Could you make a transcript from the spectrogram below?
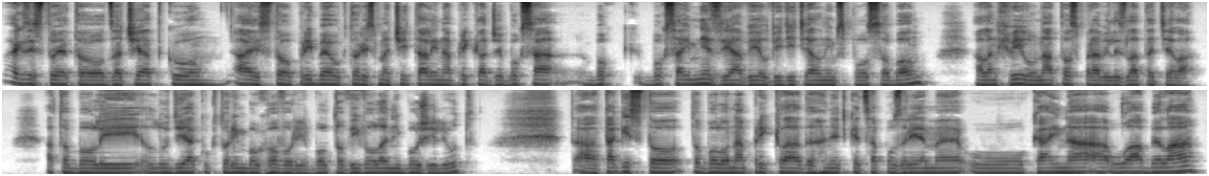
Existuje to od začiatku, aj z toho príbehu, ktorý sme čítali, napríklad, že boh sa, boh, boh sa im nezjavil viditeľným spôsobom a len chvíľu na to spravili zlaté tela. A to boli ľudia, ku ktorým Boh hovoril. Bol to vyvolený Boží ľud. A takisto to bolo napríklad, hneď keď sa pozrieme u Kaina a u Abela,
